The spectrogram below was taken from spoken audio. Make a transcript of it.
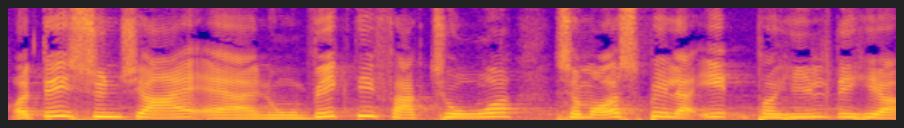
Og det synes jeg er nogle vigtige faktorer, som også spiller ind på hele det her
